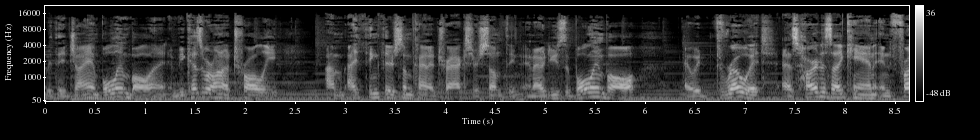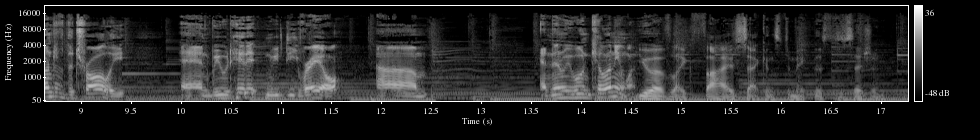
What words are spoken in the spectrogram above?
with a giant bowling ball in it. And because we're on a trolley, I'm, I think there's some kind of tracks or something. And I would use the bowling ball I would throw it as hard as I can in front of the trolley, and we would hit it and we'd derail, um, and then we wouldn't kill anyone. You have like five seconds to make this decision.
